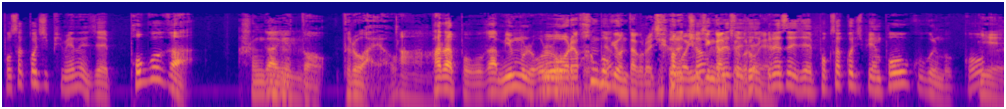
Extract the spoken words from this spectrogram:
복사꽃이 피면은 이제 보거가 한강에 음. 또 들어와요. 아. 바닥 보거가 민물로 올라오고 5월에 황복이 온다 그러죠. 뭐 그렇죠. 임진강적으로. 그래서 이제, 그래서 이제 복사꽃이 피면 보국국을 먹고 예.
